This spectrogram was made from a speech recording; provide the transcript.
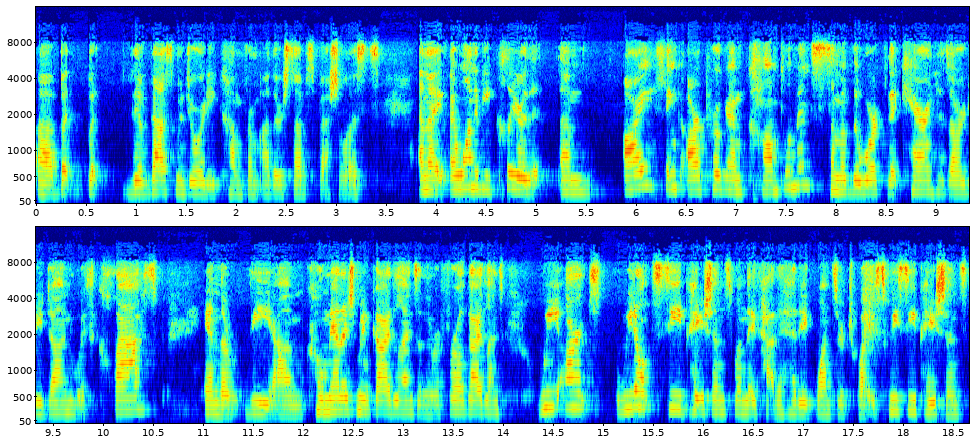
uh, but, but the vast majority come from other subspecialists. And I, I want to be clear that um, I think our program complements some of the work that Karen has already done with CLASP and the, the um, co-management guidelines and the referral guidelines. We aren't, we don't see patients when they've had a headache once or twice. We see patients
